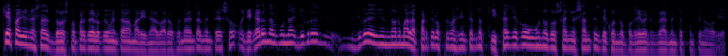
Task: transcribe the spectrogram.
¿Qué falló en estas dos, por parte de lo que comentaba Marina Álvaro? Fundamentalmente eso. ¿O llegaron alguna? Yo creo, yo creo que normal, aparte de los problemas internos, quizás llegó uno o dos años antes de cuando podría haber realmente funcionado bien.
